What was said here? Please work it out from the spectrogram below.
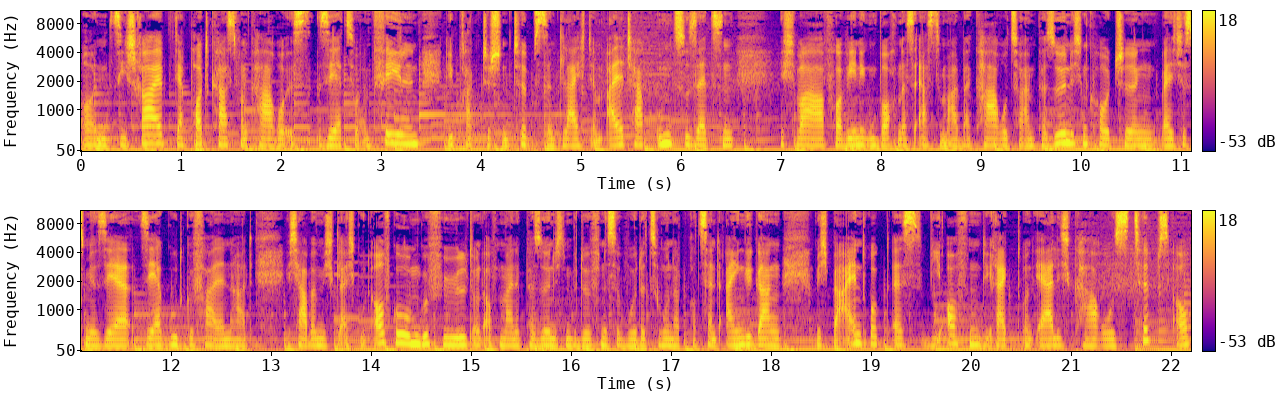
Und sie schreibt, der Podcast von Caro ist sehr zu empfehlen. Die praktischen Tipps sind leicht im Alltag umzusetzen. Ich war vor wenigen Wochen das erste Mal bei Caro zu einem persönlichen Coaching, welches mir sehr, sehr gut gefallen hat. Ich habe mich gleich gut aufgehoben gefühlt und auf meine persönlichen Bedürfnisse wurde zu 100 Prozent eingegangen. Mich beeindruckt es, wie offen, direkt und ehrlich Caros Tipps auch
